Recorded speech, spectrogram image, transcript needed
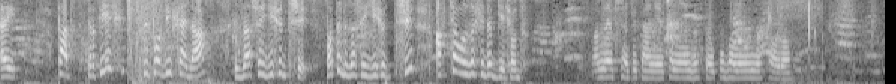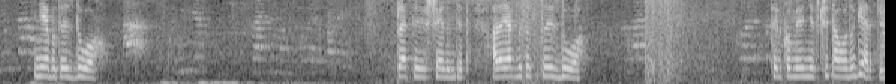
Ej, patrz, trafiłeś typowi heada za 63, potem za 63, a w ciało za 70. Mam lepsze pytanie, czemu on został powalony na solo? Nie, bo to jest duo. Plecy jeszcze jeden typ, ale jakby co to to jest duo. Tylko mnie nie wczytało do gierki.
